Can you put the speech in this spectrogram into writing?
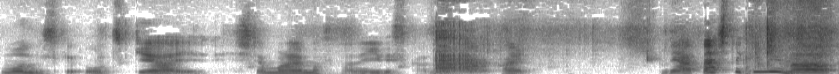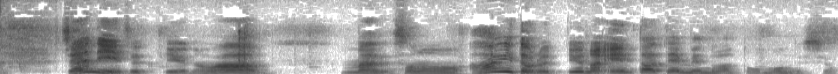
思うんですけど、お付き合いしてもらえますかね？いいですかね？はい。で、私的には、ジャニーズっていうのは、まあ、その、アイドルっていうのはエンターテインメントだと思うんですよ。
